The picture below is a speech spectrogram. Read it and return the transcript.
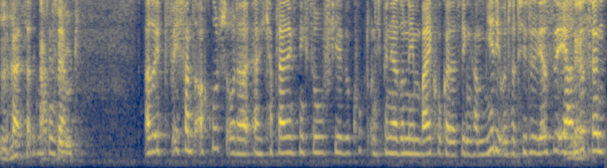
begeistert. Ich Absolut. Also ich, ich fand es auch gut oder äh, ich habe leider nicht so viel geguckt und ich bin ja so nebenbei Gucker, deswegen haben mir die Untertitel jetzt eher ein bisschen,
